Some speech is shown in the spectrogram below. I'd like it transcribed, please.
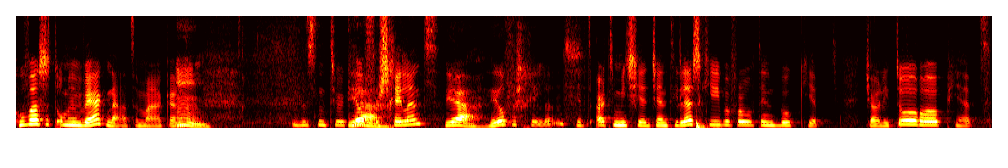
hoe was het om hun werk na te maken? Mm. Dat is natuurlijk heel verschillend. Ja, heel verschillend. Je hebt Artemisia Gentileschi bijvoorbeeld in het boek. Je hebt Charlie Torop. Je hebt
